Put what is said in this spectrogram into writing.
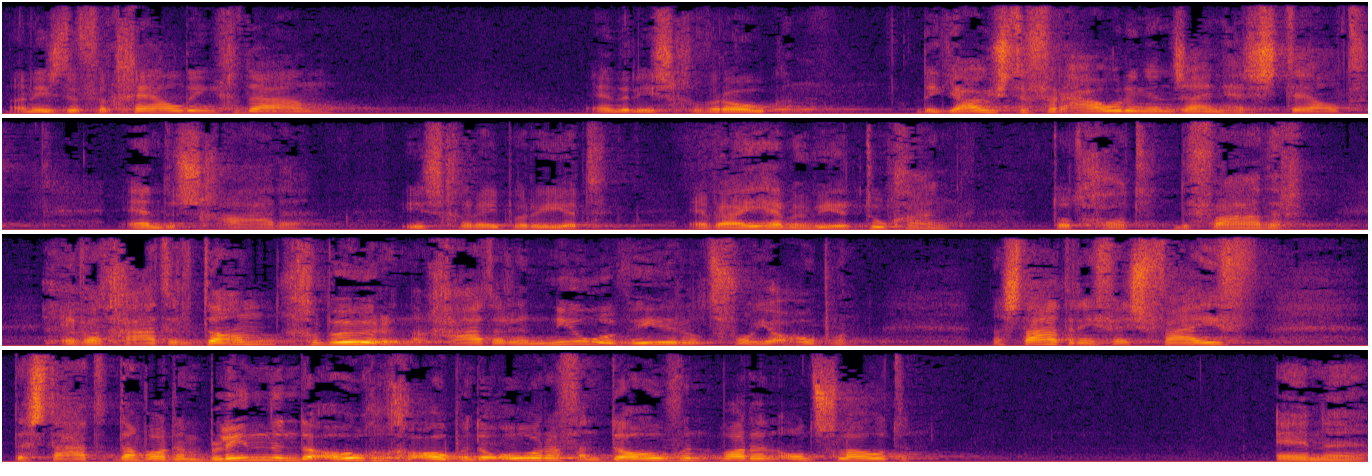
dan is de vergelding gedaan en er is gewroken. De juiste verhoudingen zijn hersteld en de schade is gerepareerd. En wij hebben weer toegang tot God de Vader. En wat gaat er dan gebeuren? Dan gaat er een nieuwe wereld voor je open. Dan staat er in vers 5, daar staat, dan worden blinden de ogen geopend, de oren van doven worden ontsloten. En uh,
